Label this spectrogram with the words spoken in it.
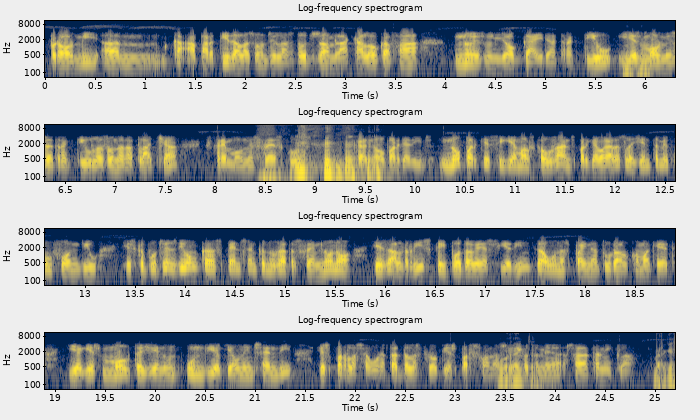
però al, a partir de les 11 i les 12, amb la calor que fa, no és un lloc gaire atractiu i és mm-hmm. molt més atractiu la zona de platja, estarem molt més frescos que no per allà dins. No perquè siguem els causants, perquè a vegades la gent també confon, diu, és que potser ens diuen que es pensen que nosaltres fem. No, no, és el risc que hi pot haver si a dintre un espai natural com aquest hi hagués molta gent un, un dia que hi ha un incendi, és per la seguretat de les pròpies persones. Correcte. Això també s'ha de tenir clar. Perquè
